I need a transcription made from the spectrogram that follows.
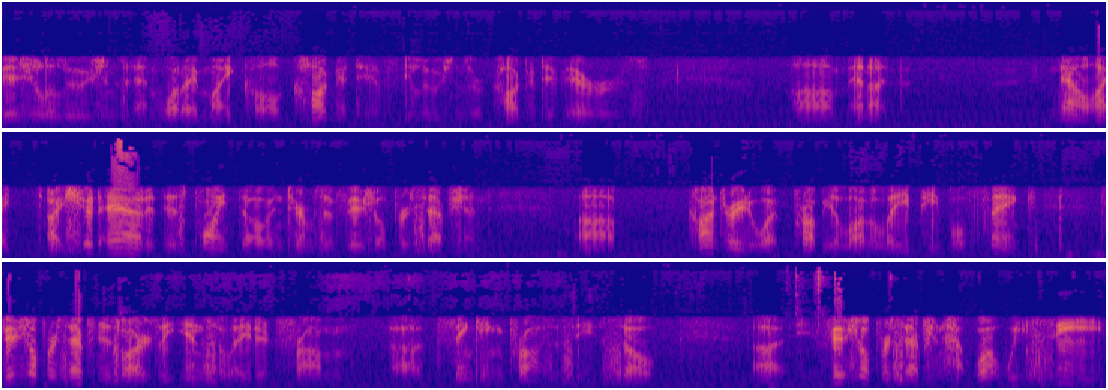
visual illusions and what I might call cognitive illusions or cognitive errors. Um, and I, now, I, I should add at this point, though, in terms of visual perception, uh, contrary to what probably a lot of lay people think, visual perception is largely insulated from uh, thinking processes. So, uh, visual perception, what we see,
